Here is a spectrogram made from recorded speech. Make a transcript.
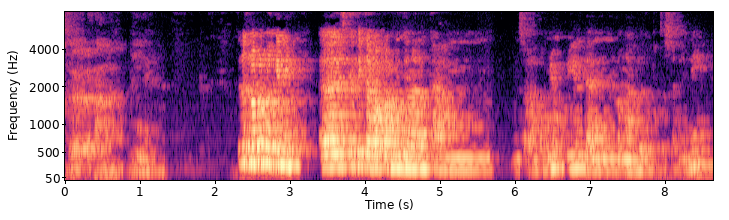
sederhana. Terus Bapak begini, eh, ketika Bapak menjalankan seorang pemimpin dan mengambil keputusan ini,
